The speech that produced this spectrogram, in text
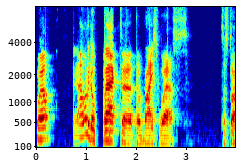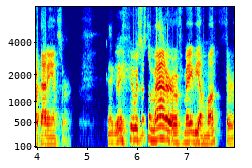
Well, I want to go back to, to Bryce West to start that answer. Okay, it was just a matter of maybe a month or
